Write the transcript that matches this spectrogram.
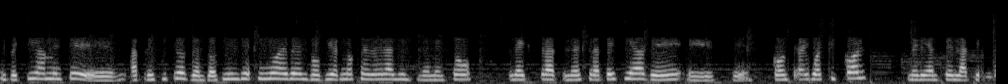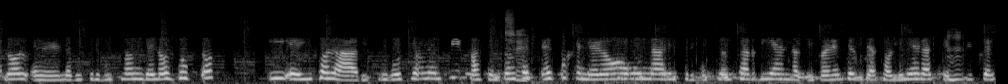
efectivamente eh, a principios del 2019 el gobierno federal implementó la, extra- la estrategia de eh, este, contra el huachicol mediante la eh, la distribución de los ductos y eh, hizo la distribución en pipas. Entonces, esto generó una distribución tardía en las diferentes gasolineras que existen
